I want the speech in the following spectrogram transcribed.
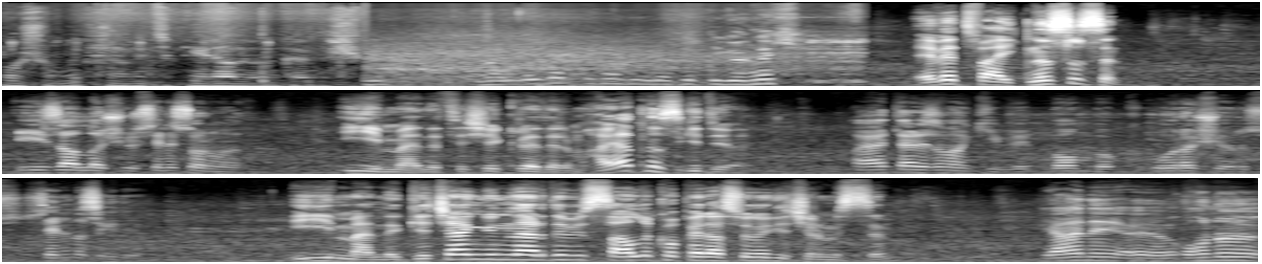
Hoş bulduk. Şunu bir tık geri alıyorum kardeşim. Rafet'i görmek. Evet Faik nasılsın? İyiyiz Allah şükür seni sormadım. İyiyim ben de teşekkür ederim. Hayat nasıl gidiyor? Hayat her zamanki gibi. Bombok. Uğraşıyoruz. Senin nasıl gidiyor? İyiyim ben de. Geçen günlerde bir sağlık operasyonu geçirmişsin. Yani e, onu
